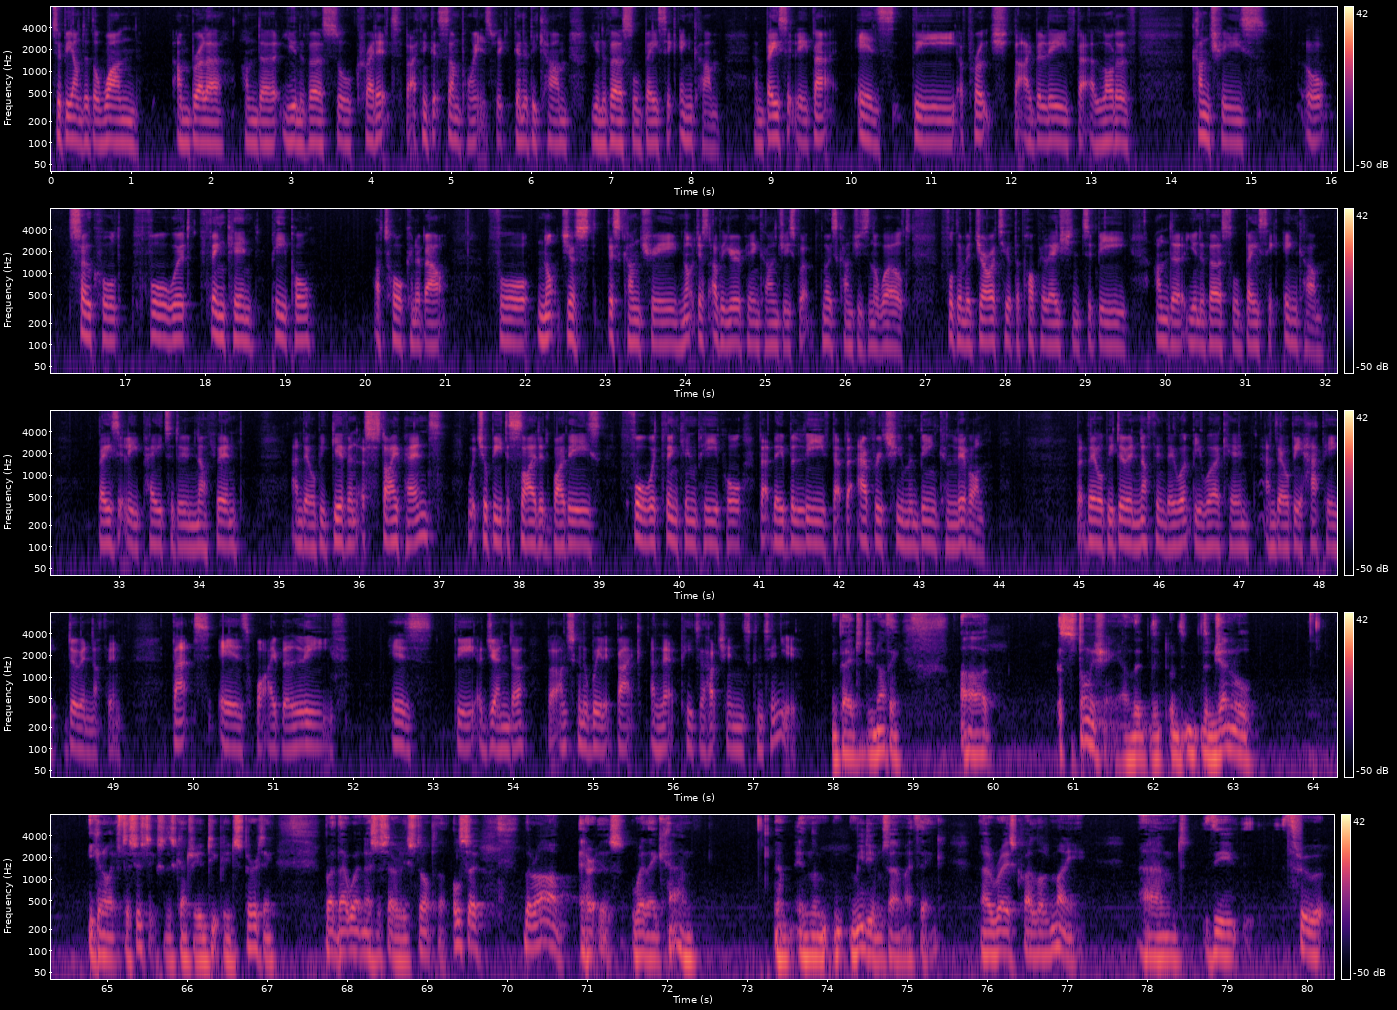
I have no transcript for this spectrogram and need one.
to be under the one umbrella under universal credit. But i think at some point it's going to become universal basic income. And basically that is the approach that i believe that a lot of countries or so-called forward thinking people are talking about for not just this country, not just other European countries, but most countries in the world, for the majority of the population to be under universal basic income, basically paid to do nothing, and they'll be given a stipend, which will be decided by these forward thinking people that they believe that the average human being can live on. But they will be doing nothing, they won't be working, and they'll be happy doing nothing that is what I believe is the agenda. But I'm just going to wheel it back and let Peter Hutchins continue. Paid to do nothing are astonishing, and the, the, the general economic statistics of this country are deeply dispiriting. But that won't necessarily stop them. Also, there are areas where they can, um, in the medium term, I think, uh, raise quite a lot of money, and the through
